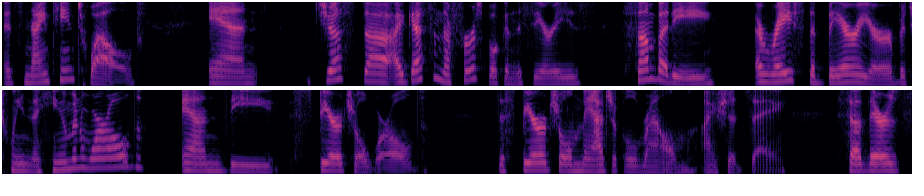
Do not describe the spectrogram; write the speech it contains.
It's 1912. And just, uh, I guess, in the first book in the series, somebody erased the barrier between the human world and the spiritual world, the spiritual magical realm, I should say. So there's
